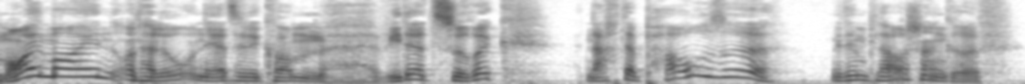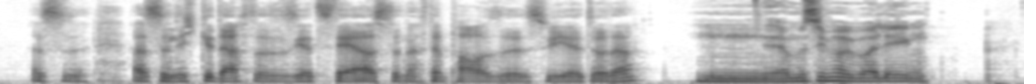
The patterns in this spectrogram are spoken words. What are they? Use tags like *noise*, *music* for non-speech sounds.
Moin Moin und hallo und herzlich willkommen wieder zurück nach der Pause mit dem Plauschangriff. Hast du, hast du nicht gedacht, dass es jetzt der erste nach der Pause ist, wird, oder? Hm, da muss ich mal überlegen.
